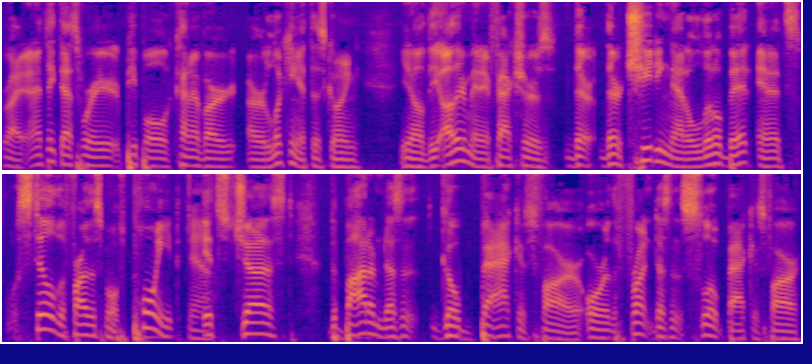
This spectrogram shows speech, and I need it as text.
Right, and I think that's where people kind of are are looking at this, going, you know, the other manufacturers they're they're cheating that a little bit, and it's still the farthest most point. Yeah. It's just the bottom doesn't go back as far, or the front doesn't slope back as far,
